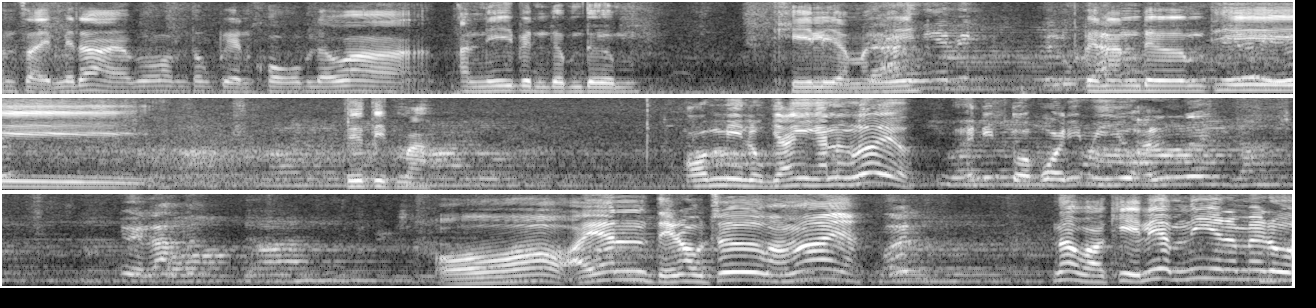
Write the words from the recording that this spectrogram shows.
ันใส่ไม่ได้เพราะว่ามันต้องเปลี่ยนโคมแล้วว่าอันนี้เป็นเดิมๆเคเหลียมอันนี้ เป็นอันเดิมที่ที่ติดมาอ๋อมีลูกยางอีกอันหนึ่งเลยเหรอไอ้นี่ตัวพลอยนี่มีอยู่อันนึงเลยด้วยล่างมันอ๋อไอ้อันที่เราเจอมาไหมอะมันน่าว่าเคเหลียมนี่นะไม่รู้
